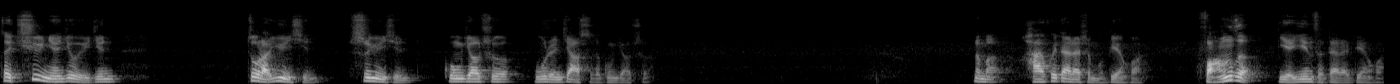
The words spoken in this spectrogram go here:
在去年就已经做了运行试运行公交车无人驾驶的公交车。那么还会带来什么变化？房子也因此带来变化。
